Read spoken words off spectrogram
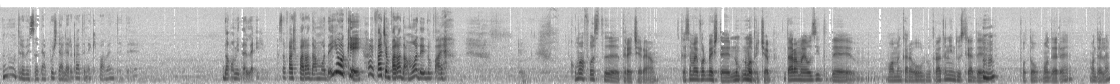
Nu trebuie să te apuci de alergat în echipamente de 2000 de lei. Să faci parada modei. E ok. Hai, facem parada modei după aia. Cum a fost uh, trecerea? Că se mai vorbește, nu, nu mă pricep, dar am mai auzit de oameni care au lucrat în industria de uh-huh. fotomodele, modele,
